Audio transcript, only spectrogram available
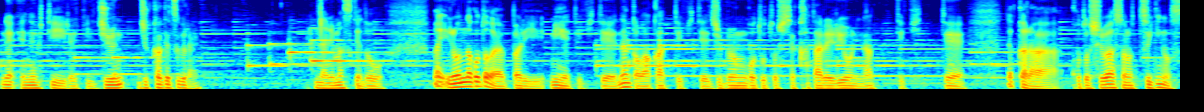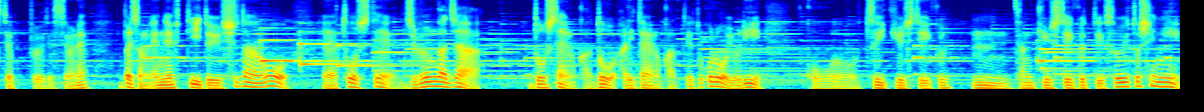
うね NFT 歴 10, 10ヶ月ぐらいなりますけど、まあ、いろんなことがやっぱり見えてきてなんか分かってきて自分事として語れるようになってきてだから今年はその次のステップですよねやっぱりその NFT という手段を、えー、通して自分がじゃあどうしたいのかどうありたいのかっていうところをよりこう追求していく、うん、探求していくっていうそういう年に、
